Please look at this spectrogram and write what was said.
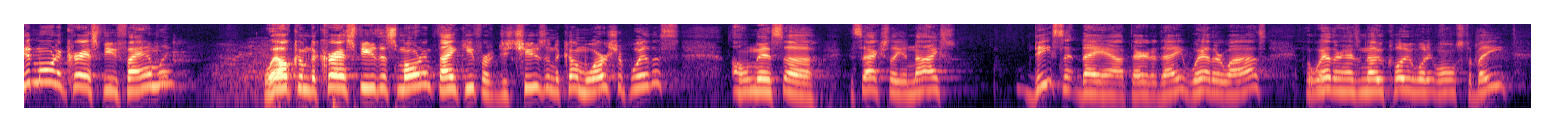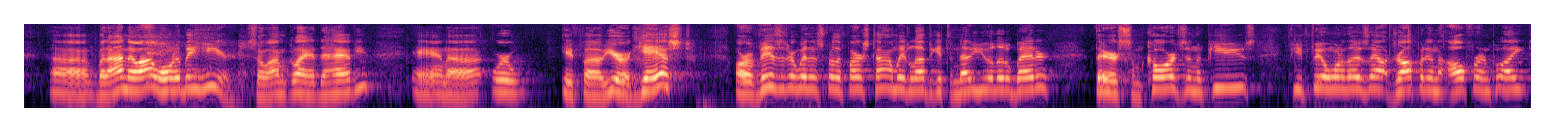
Good morning, Crestview family. Welcome to Crestview this morning. Thank you for just choosing to come worship with us on this. Uh, it's actually a nice, decent day out there today, weather-wise. The weather has no clue what it wants to be, uh, but I know I want to be here, so I'm glad to have you. And uh, we're, if uh, you're a guest or a visitor with us for the first time, we'd love to get to know you a little better. There's some cards in the pews. If you'd fill one of those out, drop it in the offering plate,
